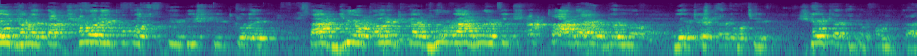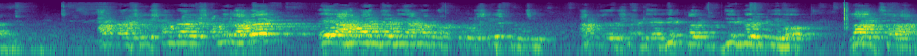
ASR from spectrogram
এইখানে তার সামরিক উপস্থিতি নিশ্চিত করে, তার জিও পলিটিক্যাল ভূ রাজনৈতিক স্বার্থ আদায়ের জন্য যে চেষ্টা করছে, সেইটা থেকে পরিত্রাণ। আপনারা সেই সংগ্রামে সামিল হবেন। এই আহ্বান জানিয়ে আমার বক্তব্য শেষ করছি। আপনাদের সঙ্গে দীর্ঘজীবী হোক। লাল সালাম।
